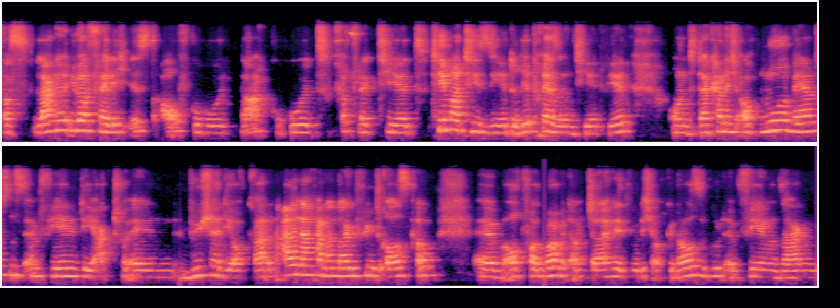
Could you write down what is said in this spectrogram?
was lange überfällig ist, aufgeholt, nachgeholt, reflektiert, thematisiert, repräsentiert wird. Und da kann ich auch nur wärmstens empfehlen, die aktuellen Bücher, die auch gerade in alle nacheinander gefühlt rauskommen, ähm, auch von Mohammed Amjahid würde ich auch genauso gut empfehlen und sagen,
